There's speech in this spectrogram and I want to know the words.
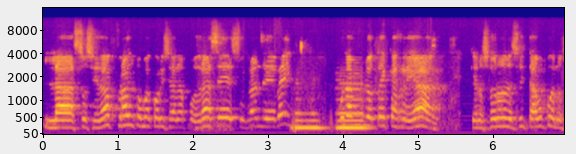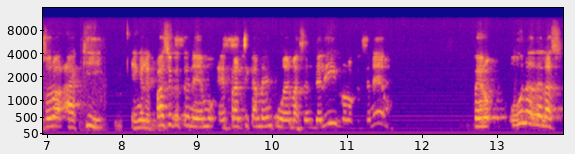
la sociedad franco-macorizana podrá hacer sus grandes eventos. Una biblioteca real que nosotros necesitamos, pues nosotros aquí, en el espacio que tenemos, es prácticamente un almacén de libros lo que tenemos. Pero una de las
